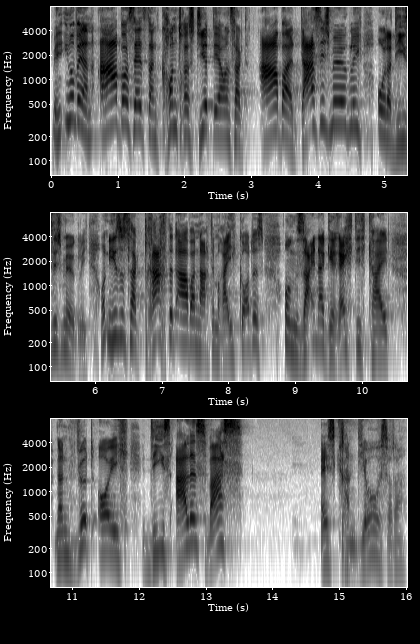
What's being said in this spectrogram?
Wenn, immer wenn er ein Aber setzt, dann kontrastiert er und sagt, aber das ist möglich oder dies ist möglich. Und Jesus sagt, trachtet aber nach dem Reich Gottes und seiner Gerechtigkeit. Und dann wird euch dies alles, was? Es ist grandios, oder?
